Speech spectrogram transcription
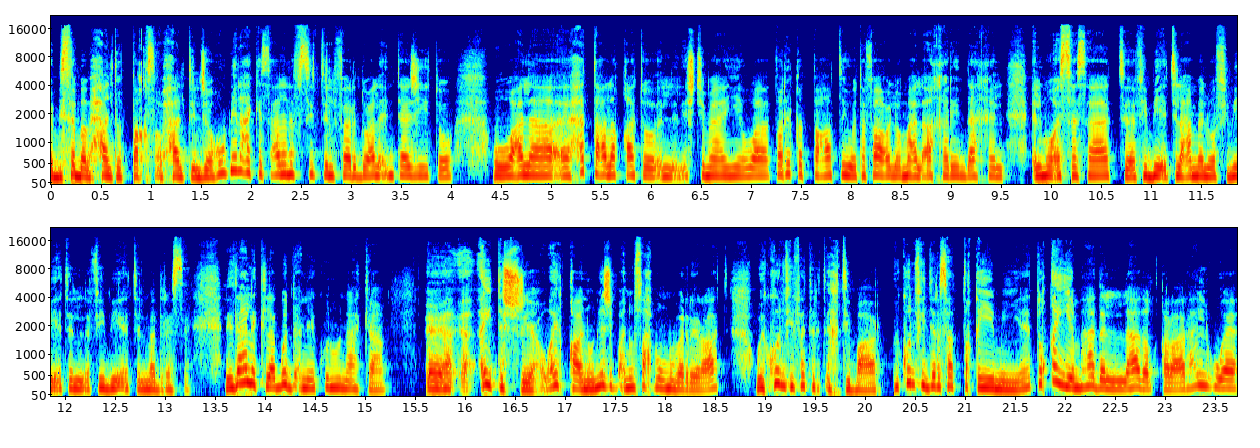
بسبب حالة الطقس أو حالة الجو. هو بينعكس على نفسية الفرد وعلى إنتاجيته وعلى آه، حتى علاقاته الاجتماعية وطريقة تعاطيه وتفاعله مع الآخرين داخل المؤسسات في بيئة العمل وفي بيئة في بيئة المدرسة. لذلك لابد أن يكون هناك آه، أي تشريع أو أي قانون يجب أن يصاحبه مبررات ويكون في فترة اختبار ويكون في دراسات تقييمية تقيم هذا هذا القرار هل هو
